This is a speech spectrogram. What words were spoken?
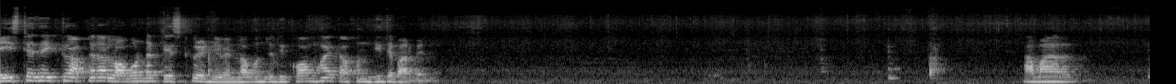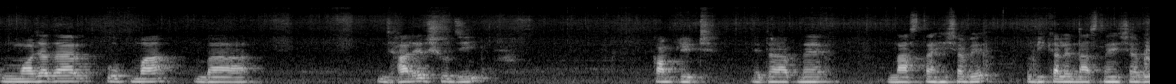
এই স্টেজে একটু আপনারা লবণটা টেস্ট করে নেবেন। লবণ যদি কম হয়, তখন দিতে পারবেন। আমার মজাদার উপমা বা ঝালের সুজি কমপ্লিট এটা আপনি নাস্তা হিসাবে, বিকালের নাস্তা হিসাবে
